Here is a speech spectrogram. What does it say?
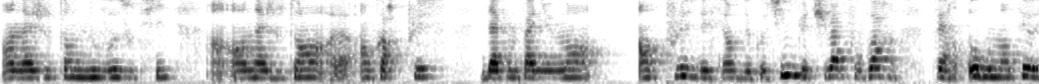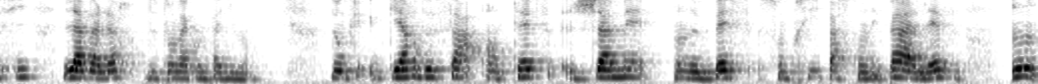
en ajoutant de nouveaux outils, en, ajoutant encore plus d'accompagnement en plus des séances de coaching que tu vas pouvoir faire augmenter aussi la valeur de ton accompagnement. Donc garde ça en tête, jamais on ne baisse son prix parce qu'on n'est pas à l'aise, on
